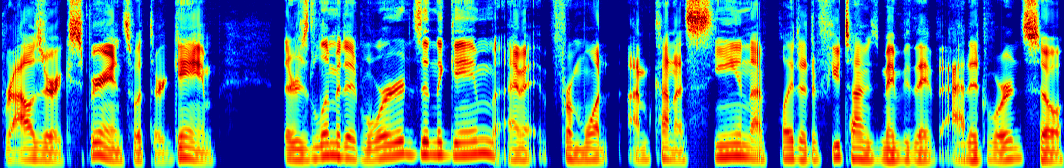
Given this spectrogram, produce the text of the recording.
browser experience with their game there's limited words in the game. I, from what I'm kind of seeing, I've played it a few times. Maybe they've added words. So,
